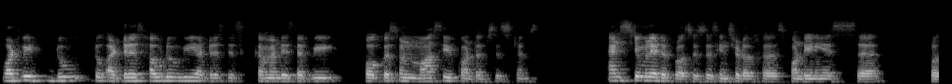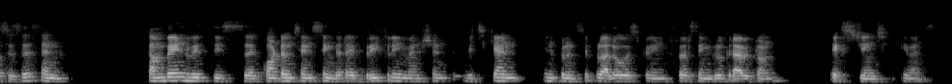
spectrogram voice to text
What we do to address, how do we address this comment is that we focus on massive quantum systems and stimulated processes instead of uh, spontaneous uh, processes. And combined with this uh, quantum sensing that I briefly mentioned, which can in principle allow us to infer single graviton exchange events.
